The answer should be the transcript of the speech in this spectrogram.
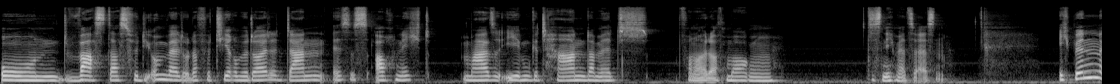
und was das für die Umwelt oder für Tiere bedeutet, dann ist es auch nicht mal so eben getan, damit von heute auf morgen das nicht mehr zu essen. Ich bin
